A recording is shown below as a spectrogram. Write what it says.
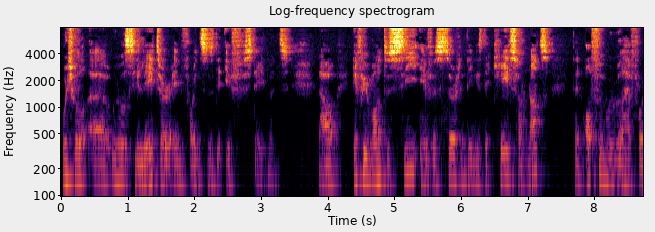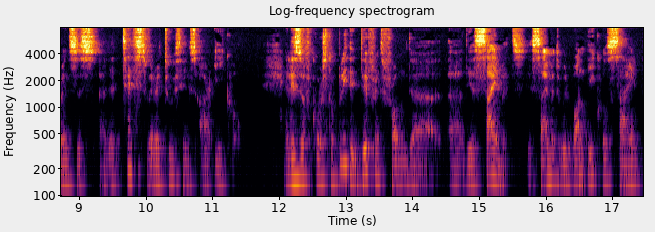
which will, uh, we will see later in, for instance, the if statement. Now, if we want to see if a certain thing is the case or not, then often we will have, for instance, uh, the test whether two things are equal. And this is, of course, completely different from the, uh, the assignment. The assignment with one equal sign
